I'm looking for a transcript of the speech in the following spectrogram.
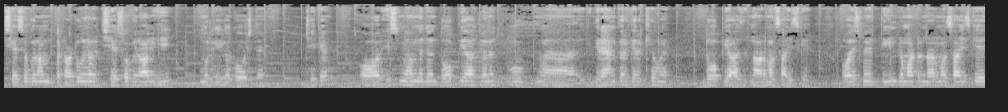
600 ग्राम पटाटो हैं 600 ग्राम ही मुर्गी का गोश्त है, ठीक है? और इसमें हमने जो है दो प्याज जो है ना वो ग्रैंड करके रखे हुए हैं। दो प्याज नॉर्मल साइज़ के। और इसमें तीन टमाटर नॉर्मल साइज़ के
